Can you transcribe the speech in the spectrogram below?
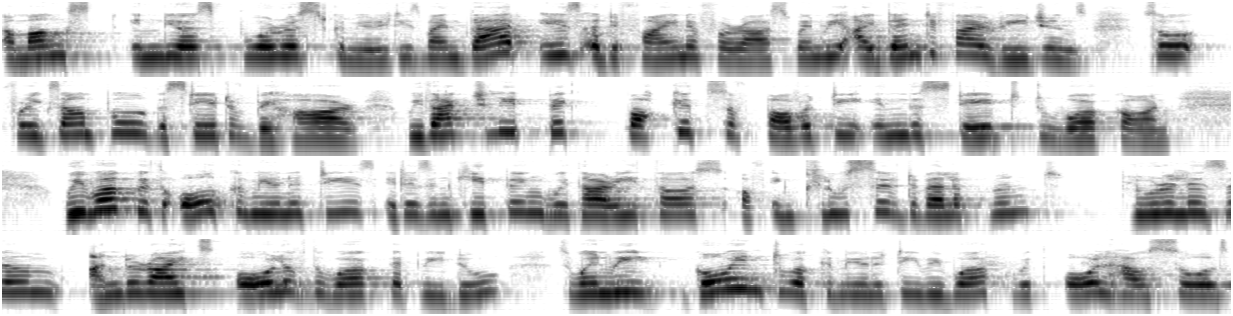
amongst India's poorest communities. And that is a definer for us when we identify regions. So, for example, the state of Bihar, we've actually picked pockets of poverty in the state to work on. We work with all communities. It is in keeping with our ethos of inclusive development, pluralism underwrites all of the work that we do. So when we go into a community, we work with all households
